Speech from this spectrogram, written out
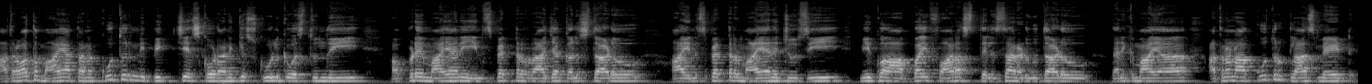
ఆ తర్వాత మాయా తన కూతుర్ని పిక్ చేసుకోవడానికి స్కూల్కి వస్తుంది. అప్పుడే మాయాని ఇన్స్పెక్టర్ రాజా కలుస్తాడు. ఆ ఇన్స్పెక్టర్ మాయాని చూసి మీకు ఆ అబ్బాయి ఫారస్ తెలుసా? అని అడుగుతాడు. దానికి మాయా అతను నా కూతురు క్లాస్మేట్.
